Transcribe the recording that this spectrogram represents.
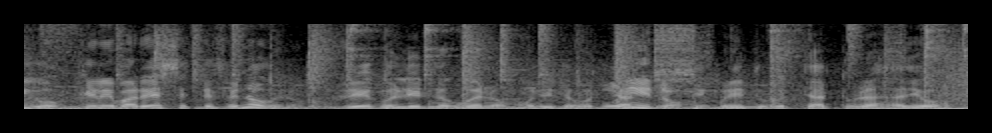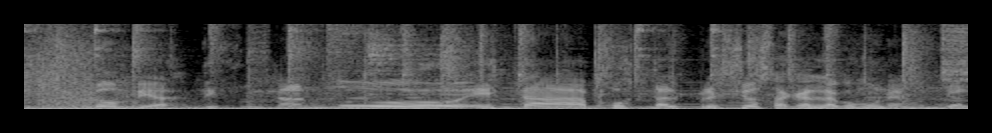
Amigo, ¿qué le parece este fenómeno? Rico, lindo, bueno, bonito. Bonito. Sí, bonito, alto, gracias a Dios. Colombia, disfrutando esta postal preciosa acá en la comuna de Mundial.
